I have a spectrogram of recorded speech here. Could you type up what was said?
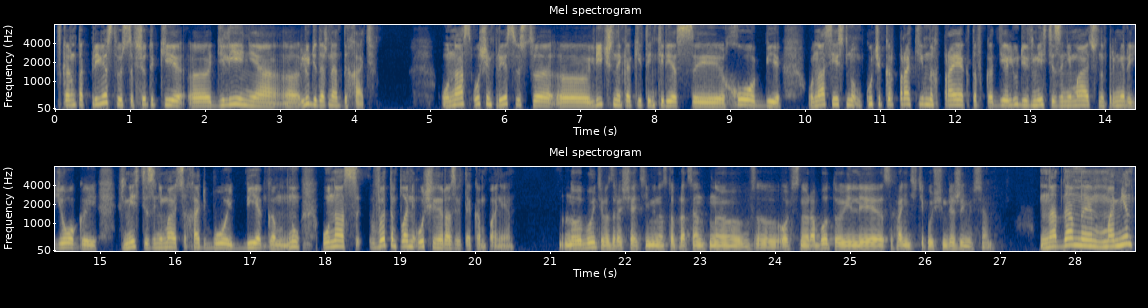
скажем так, приветствуется все-таки э, деление. Э, люди должны отдыхать. У нас очень приветствуются э, личные какие-то интересы, хобби. У нас есть ну, куча корпоративных проектов, где люди вместе занимаются, например, йогой, вместе занимаются ходьбой, бегом. Ну, у нас в этом плане очень развитая компания. Но вы будете возвращать именно стопроцентную э, офисную работу или сохранить в текущем режиме все? На данный момент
